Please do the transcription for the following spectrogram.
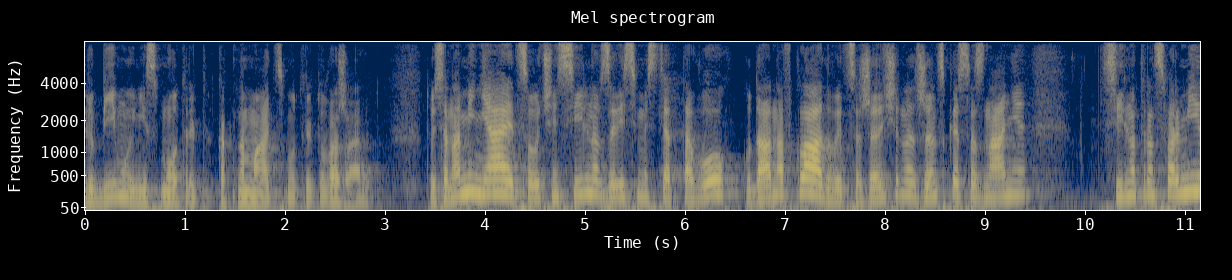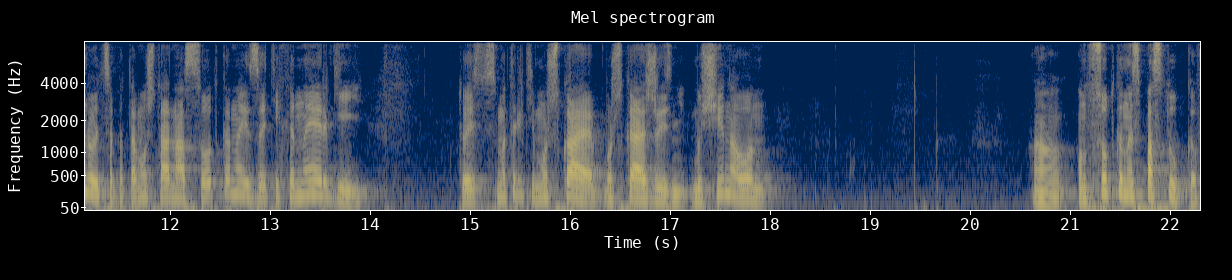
любимую не смотрит, как на мать смотрит, уважают. То есть она меняется очень сильно в зависимости от того, куда она вкладывается. Женщина, женское сознание сильно трансформируется, потому что она соткана из этих энергий. То есть, смотрите, мужская, мужская жизнь. Мужчина, он, а, он соткан из поступков,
